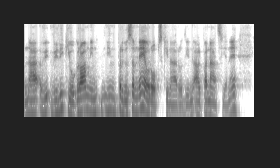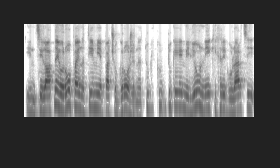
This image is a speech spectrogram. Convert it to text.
na, veliki, ogromni in predvsem neevropski narodi ali pa nacije. Ne? In celotna Evropa je na tem je pač ogrožena. Tukaj, tukaj je milijon nekih regulacij,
